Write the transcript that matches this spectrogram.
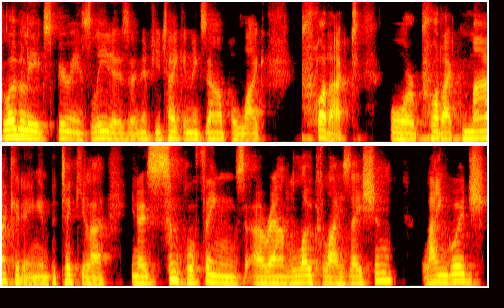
globally experienced leaders, and if you take an example like product or product marketing in particular, you know, simple things around localization, language,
